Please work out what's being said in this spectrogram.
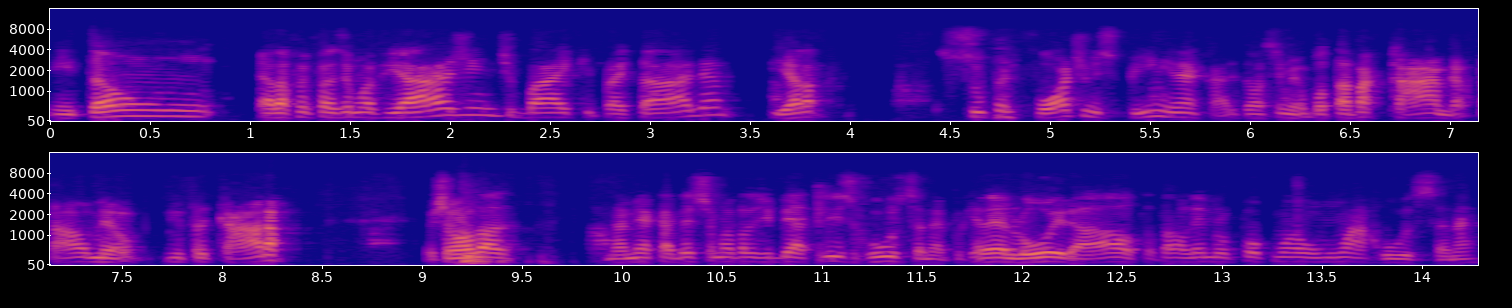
Então, ela foi fazer uma viagem de bike para Itália e ela super forte no spinning, né, cara? Então, assim, meu, botava carga tal, meu. E eu falei, cara, eu chamava, na minha cabeça, chamava ela de Beatriz Russa, né? Porque ela é loira, alta, tal. Lembra um pouco uma, uma russa, né?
